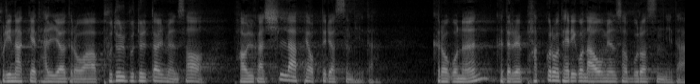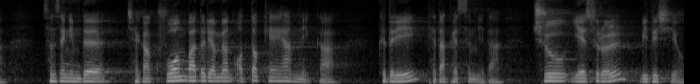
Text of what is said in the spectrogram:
불이 났게 달려들어와 부들부들 떨면서 바울과 신라 앞에 엎드렸습니다. 그러고는 그들을 밖으로 데리고 나오면서 물었습니다. 선생님들, 제가 구원받으려면 어떻게 해야 합니까? 그들이 대답했습니다. 주 예수를 믿으시오.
